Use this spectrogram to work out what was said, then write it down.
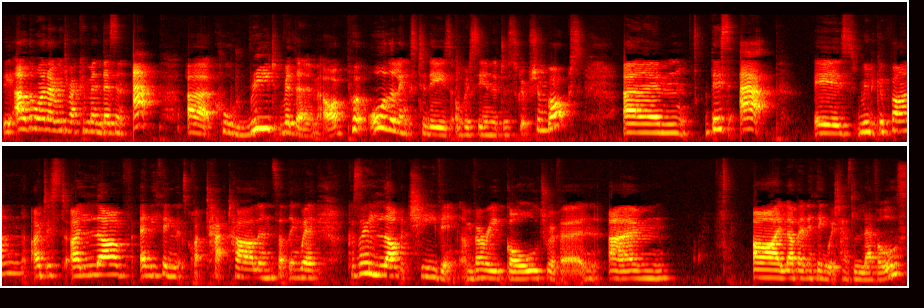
the other one I would recommend, there's an app uh, called Read Rhythm. I'll put all the links to these obviously in the description box. Um, this app is really good fun. I just, I love anything that's quite tactile and something where, because I love achieving, I'm very goal driven. Um, I love anything which has levels.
